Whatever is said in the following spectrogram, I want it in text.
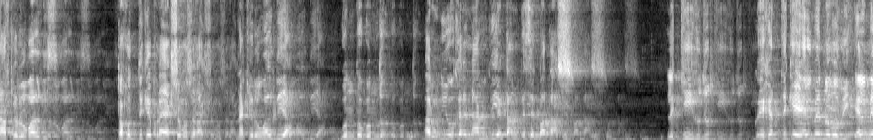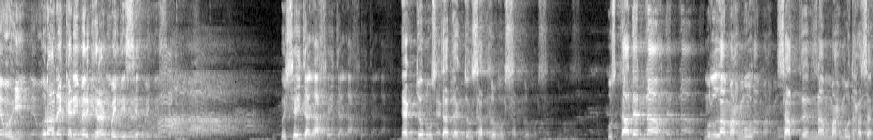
নাকে রুমাল দিছে। তখন থেকে প্রায় একশো বছর আগে নাকে রুমাল দিয়া গন্ধ গন্ধ আর উনি ওখানে নাক দিয়ে টানতেছেন বাতাস। কি হুজুর? এখান থেকে এলমে নবী এলমে ওহি, কোরআনে করিমের ঘেরান পাইতেছে ওই সেই জায়গা সেই জায়গা। একজন উস্তাদ, একজন ছাত্র বসে। উস্তাদের নাম মুল্লা মাহমুদ, ছাত্রের নাম মাহমুদ হাসান।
